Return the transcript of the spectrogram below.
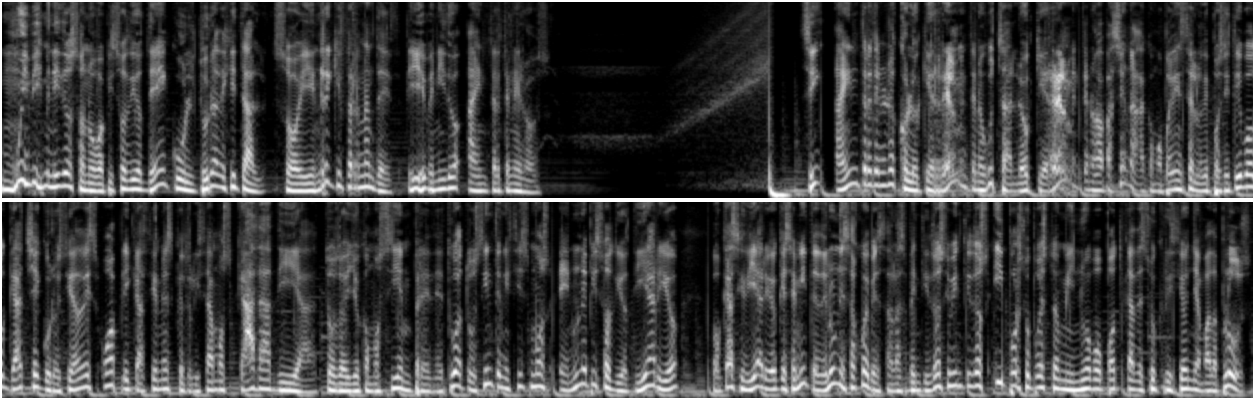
Muy bienvenidos a un nuevo episodio de Cultura Digital. Soy Enrique Fernández y he venido a entreteneros. Sí, a entreteneros con lo que realmente nos gusta, lo que realmente nos apasiona, como pueden ser los dispositivos, gache, curiosidades o aplicaciones que utilizamos cada día. Todo ello, como siempre, de tú a tus sinteticismos en un episodio diario o casi diario que se emite de lunes a jueves a las 22 y 22 y, por supuesto, en mi nuevo podcast de suscripción llamado Plus,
